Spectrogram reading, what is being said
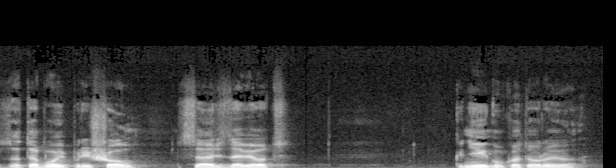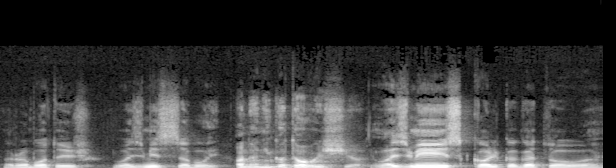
За тобой пришел, царь зовет. Книгу, которую работаешь, возьми с собой. Она не готова еще. Возьми, сколько готово.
